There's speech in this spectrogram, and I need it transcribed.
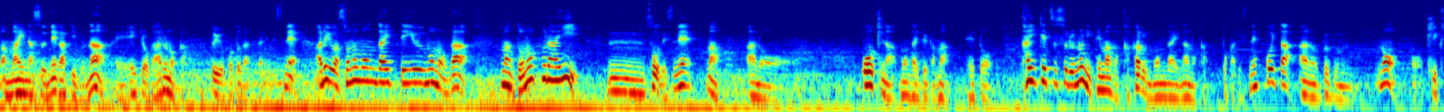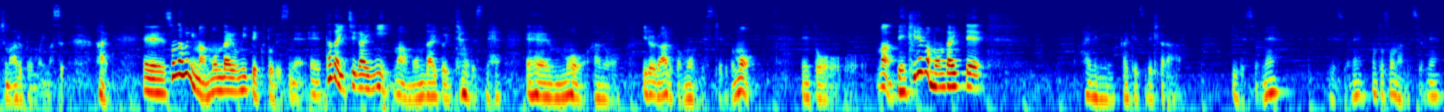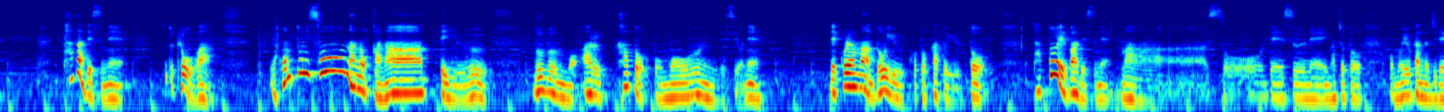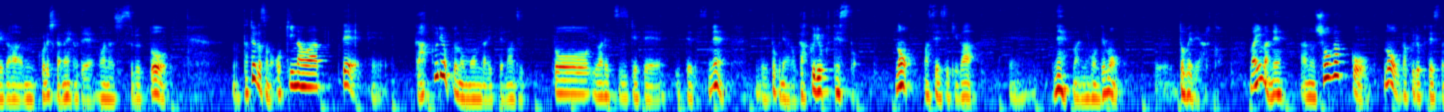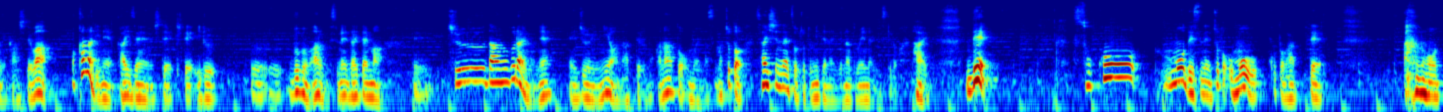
まあ、マイナスネガティブな影響があるのかということだったりですね。あるいはその問題っていうものが、まあ、どのくらいうんそうですね、まあ、あの大きな問題というか、まあえーと解決するのに手間がかかる問題なのか。とかですねこういったあの部分の切り口もあると思います。はいえー、そんなふうにまあ問題を見ていくとですね、えー、ただ一概にまあ問題といってもですね、えー、もうあのいろいろあると思うんですけれども、えーとまあ、できれば問題って早めに解決できたらいいですよね。いいですよね。本当そうなんですよね。ただですね、ちょっと今日はいや本当にそうなのかなっていう部分もあるかと思うんですよね。でこれはまあどういうことかというと例えばですねまあそうですね今ちょっと思い浮かんだ事例が、うん、これしかないのでお話しすると例えばその沖縄って、えー、学力の問題ってまずっと言われ続けていてですねで特にあの学力テストの、成績が、えー、ねまあ、日本でもドベであると、まあ、今ねあの小学校の学力テストに関してはかなりね改善してきている部分はあるんですね大体まあ、えー、中段ぐらいのね順位にはなってるのかなと思います。まあ、ちょっと最新のやつをちょっと見てないんで何とも言えないんですけど。はい。で、そこもですねちょっと思うことがあってあの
